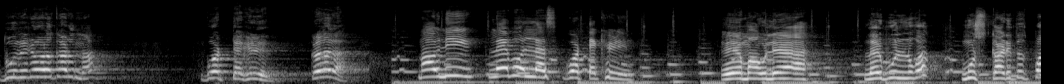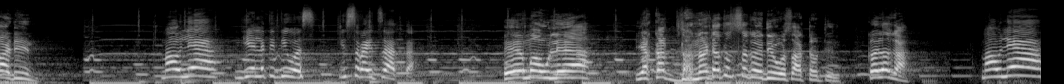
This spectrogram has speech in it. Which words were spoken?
दोन्ही डोळं काढून ना. गोट्या खेळेन. कळलं का? माऊली लय बोललास गोट्या खेळीन. ए माऊल्या लय बोल नका. मुसकाडीतच पाडीन. माऊल्या गेले ते दिवस विसरायचं आता. ए माऊल्या एका धनाट्यातच सगळे दिवस आठवतील. कळलं का? माऊल्या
